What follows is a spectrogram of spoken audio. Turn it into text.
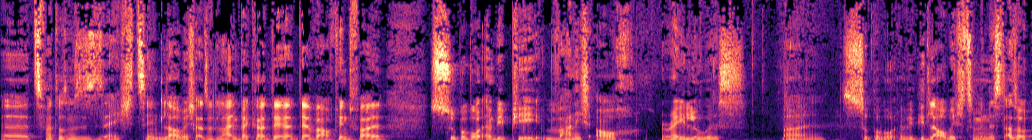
äh, 2016, glaube ich. Also Linebacker, der, der war auf jeden Fall Super Bowl MVP. War nicht auch Ray Lewis mal Super Bowl MVP, glaube ich zumindest. Also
